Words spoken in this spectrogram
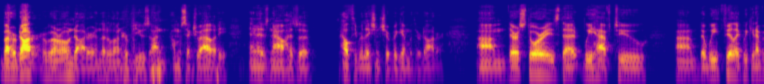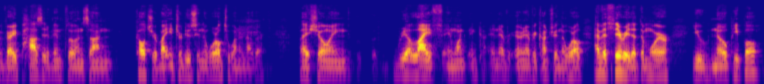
about her daughter, about her own daughter, and let alone her views on homosexuality, and has now has a healthy relationship again with her daughter. Um, there are stories that we have to um, that we feel like we can have a very positive influence on culture by introducing the world to one another, by showing real life in one in, in every in every country in the world. I have a theory that the more you know people,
